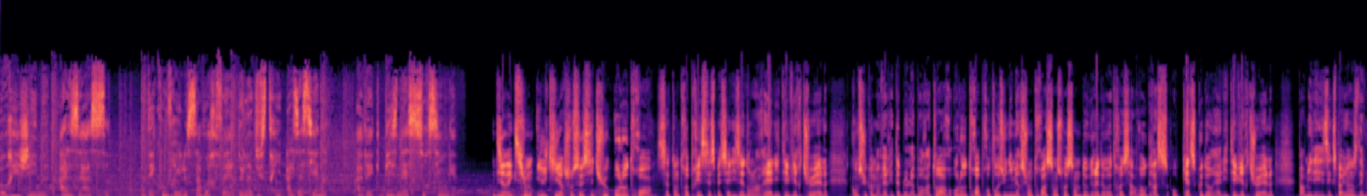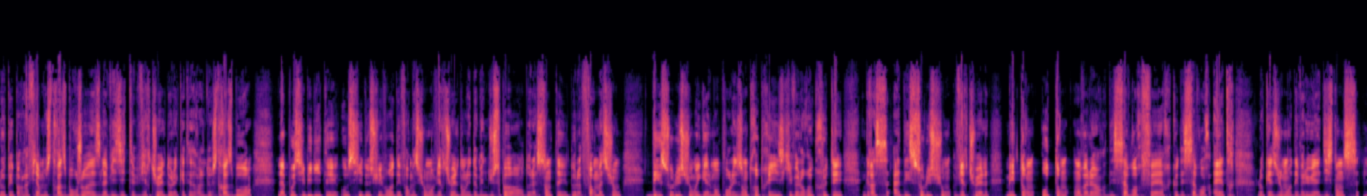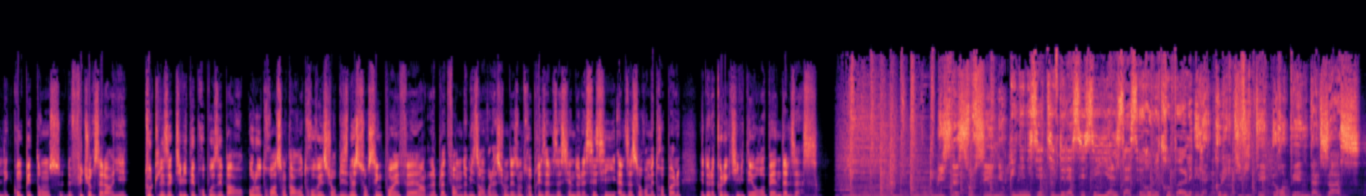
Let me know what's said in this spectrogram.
Origine Alsace. Découvrez le savoir-faire de l'industrie alsacienne avec Business Sourcing. Direction Ilkirch où se situe Holo 3. Cette entreprise s'est spécialisée dans la réalité virtuelle. Conçue comme un véritable laboratoire, Holo 3 propose une immersion 360 degrés de votre cerveau grâce au casque de réalité virtuelle. Parmi les expériences développées par la firme strasbourgeoise, la visite virtuelle de la cathédrale de Strasbourg, la possibilité aussi de suivre des formations virtuelles dans les domaines du sport, de la santé, de la formation, des solutions également pour les entreprises qui veulent recruter grâce à des solutions virtuelles mettant autant en valeur des savoir-faire que des savoir-être, l'occasion d'évaluer à distance les compétences de futurs salariés. Toutes les activités proposées par Holo 3 sont à retrouver sur businesssourcing.fr, la plateforme de mise en relation des entreprises alsaciennes de la CCI Alsace Eurométropole et de la collectivité européenne d'Alsace. Business Sourcing, Une initiative de la CCI Alsace Eurométropole et la collectivité européenne d'Alsace.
